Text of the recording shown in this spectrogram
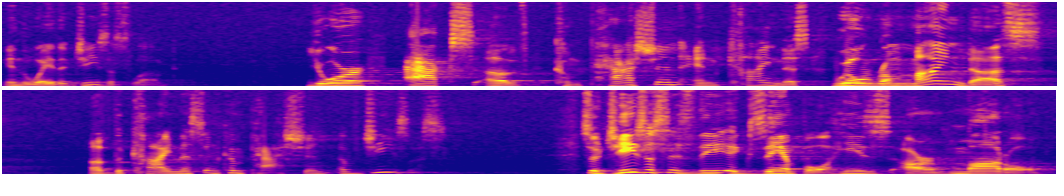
in the way that Jesus loved. Your acts of compassion and kindness will remind us of the kindness and compassion of Jesus. So, Jesus is the example, He's our model.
